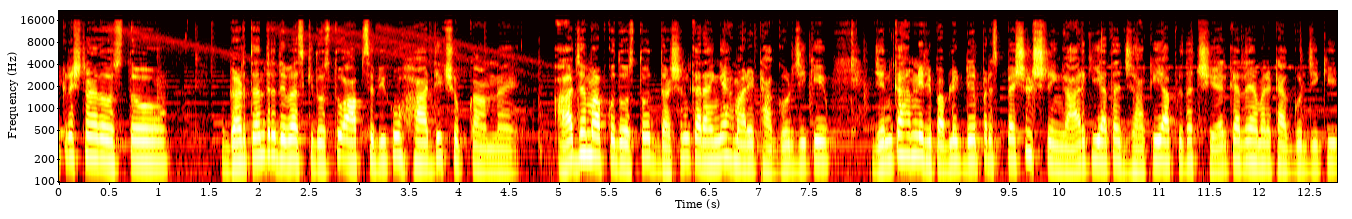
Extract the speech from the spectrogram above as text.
कृष्णा दोस्तों, गणतंत्र दिवस की दोस्तों, आप सभी को हार्दिक शुभकामनाएँ। आज हम आपको दोस्तों दर्शन कराएँगे हमारे ठाकुर जी के, जिनका हमने रिपब्लिक डे पर स्पेशल श्रृंगार किया था झांकी आपके साथ शेयर कर रहे हैं हमारे ठाकुर जी की।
